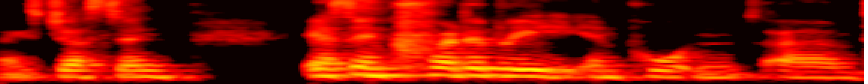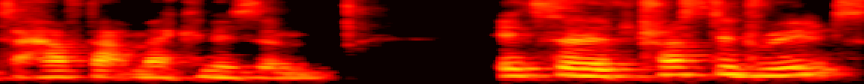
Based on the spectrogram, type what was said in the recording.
Thanks, Justin. It's incredibly important um, to have that mechanism it's a trusted route.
